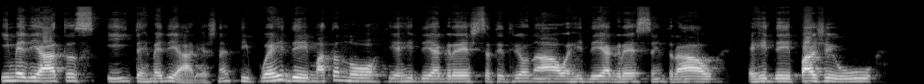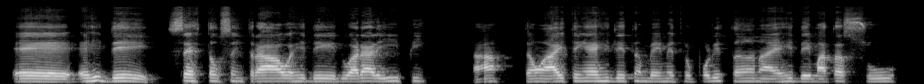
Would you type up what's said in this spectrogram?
imediatas e intermediárias, né? Tipo RD Mata Norte, RD Agreste Setentrional, RD Agreste Central, RD Pajeú, é, RD Sertão Central, RD do Araripe, tá? Então aí tem RD também metropolitana, RD Mata Sul,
